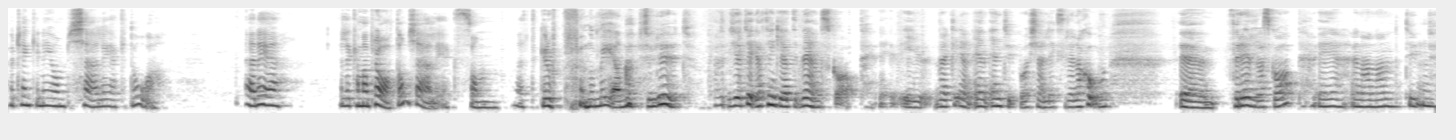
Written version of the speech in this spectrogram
hur tänker ni om kärlek då? Är det, eller kan man prata om kärlek som ett gruppfenomen? Absolut. Jag, jag tänker att vänskap är ju verkligen en, en typ av kärleksrelation. Eh, föräldraskap är en annan typ. Mm.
